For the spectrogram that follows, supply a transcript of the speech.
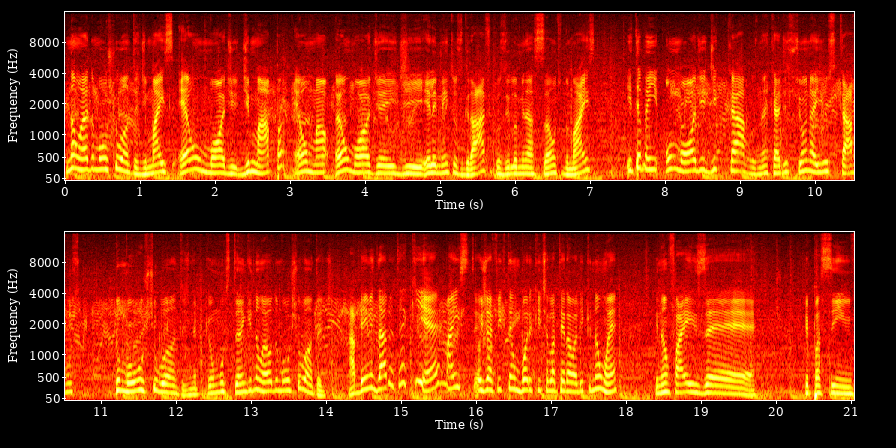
não é do Most Wanted, mas é um mod de mapa, é um, é um mod aí de elementos gráficos, iluminação e tudo mais. E também um mod de carros, né? Que adiciona aí os carros do Most Wanted, né? Porque o Mustang não é o do Most Wanted. A BMW até que é, mas eu já vi que tem um body kit lateral ali que não é. Que não faz, é... Tipo assim,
